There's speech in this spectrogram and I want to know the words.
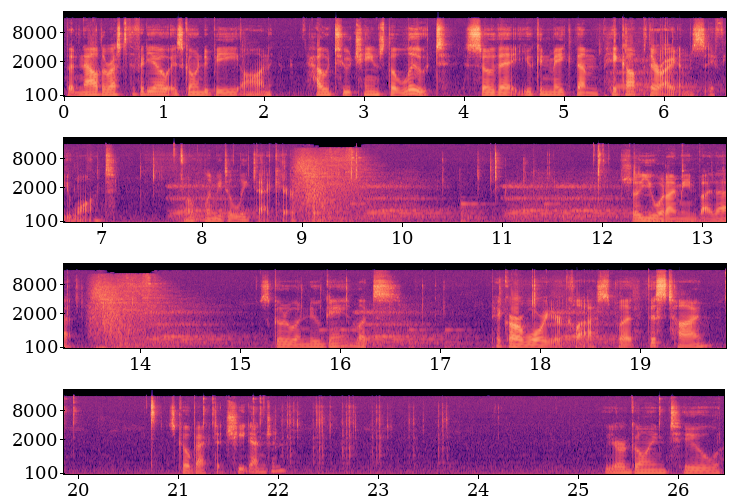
But now the rest of the video is going to be on how to change the loot so that you can make them pick up their items if you want. Oh, let me delete that character. Show you what I mean by that. Let's go to a new game. Let's pick our warrior class, but this time, let's go back to cheat engine. We are going to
